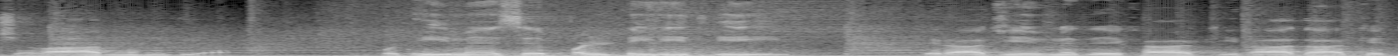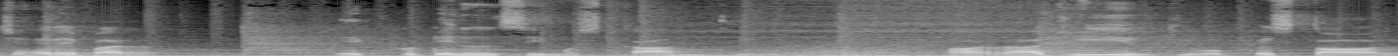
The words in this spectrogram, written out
जवाब नहीं दिया। वो धीमे से पलटी ही थी कि राजीव ने देखा कि राधा के चेहरे पर एक कुटिल सी मुस्कान थी और राजीव की वो पिस्तौल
